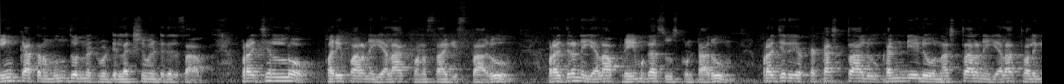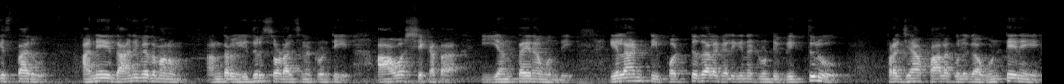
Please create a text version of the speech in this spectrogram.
ఇంకా అతను ముందున్నటువంటి లక్ష్యం ఏంటో తెలుసా? ప్రజల్లో పరిపాలన ఎలా కొనసాగిస్తారు? ప్రజలను ఎలా ప్రేమగా చూసుకుంటారు? ప్రజల యొక్క కష్టాలు కన్నీళ్ళు నష్టాలను ఎలా తొలగిస్తారు? అనే దాని మీద మనం అందరం ఎదురు చూడాల్సినటువంటి ఆవశ్యకత ఎంతైనా ఉంది. ఇలాంటి పట్టుదల కలిగినటువంటి వ్యక్తులు ప్రజాపాలకులుగా ఉంటేనే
